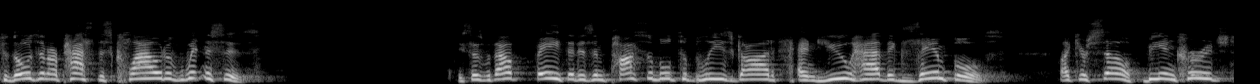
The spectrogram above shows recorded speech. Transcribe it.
to those in our past, this cloud of witnesses. He says, without faith, it is impossible to please God, and you have examples like yourself. Be encouraged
